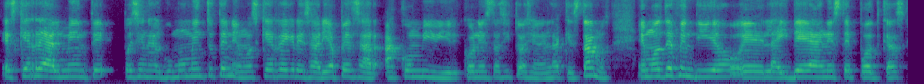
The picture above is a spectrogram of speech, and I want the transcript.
es que realmente, pues en algún momento tenemos que regresar y a pensar a convivir con esta situación en la que estamos. Hemos defendido eh, la idea en este podcast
